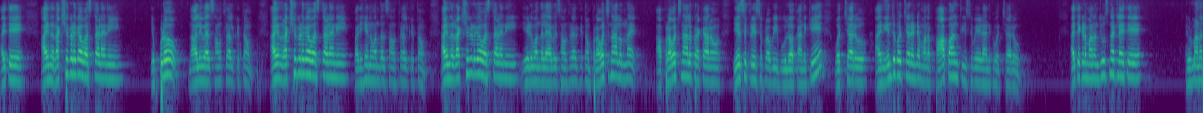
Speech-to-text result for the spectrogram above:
అయితే ఆయన రక్షకుడిగా వస్తాడని ఎప్పుడో నాలుగు వేల సంవత్సరాల క్రితం. ఆయన రక్షకుడిగా వస్తాడని పదిహేను వందల సంవత్సరాల క్రితం. ఆయన రక్షకుడిగా వస్తాడని ఏడు వందల యాభై సంవత్సరాల క్రితం ప్రవచనాలు ఉన్నాయి. ఆ ప్రవచనాల ప్రకారం యేసుక్రీస్తు ప్రభు ఈ భూలోకానికి వచ్చారు. ఆయన ఎందుకు వచ్చారంటే మన పాపాలను తీసివేయడానికి వచ్చారు. అయితే ఇక్కడ మనం చూసినట్లయితే ఇప్పుడు మనం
